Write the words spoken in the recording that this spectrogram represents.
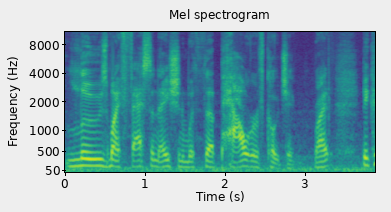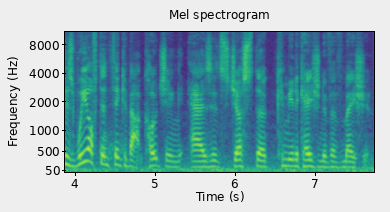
lose my fascination with the power of coaching right? Because we often think about coaching as it's just the communication of information.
